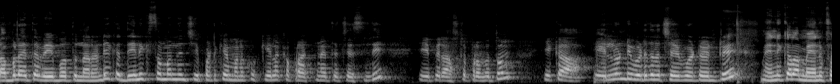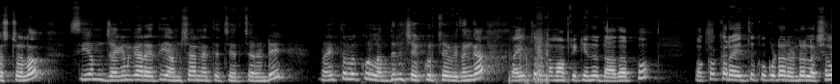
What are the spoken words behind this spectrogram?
డబ్బులు అయితే వేయబోతున్నారండి. ఇక దీనికి సంబంధించి ఇప్పటికే మనకు కీలక ప్రకటన అయితే చేసింది ఏపీ రాష్ట్ర ప్రభుత్వం. ఇక ఎల్లుండి విడుదల చేయబోయేటువంటి ఎన్నికల మేనిఫెస్టోలో సీఎం జగన్ గారు అయితే ఈ అంశాన్ని అయితే చేర్చారండి. రైతులకు లబ్ధిని చేకూర్చే విధంగా రైతు రుణమాఫీ కింద దాదాపు ఒక్కొక్క రైతుకు కూడా రెండు లక్షల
